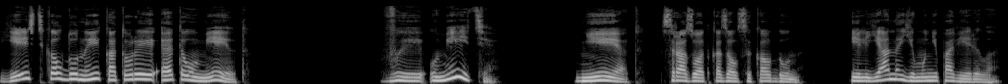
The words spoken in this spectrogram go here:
Есть колдуны, которые это умеют. «Вы умеете?» «Нет», — сразу отказался колдун. Ильяна ему не поверила.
